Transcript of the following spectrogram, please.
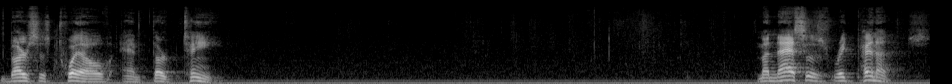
verses 12 and 13. Manasseh's repentance.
